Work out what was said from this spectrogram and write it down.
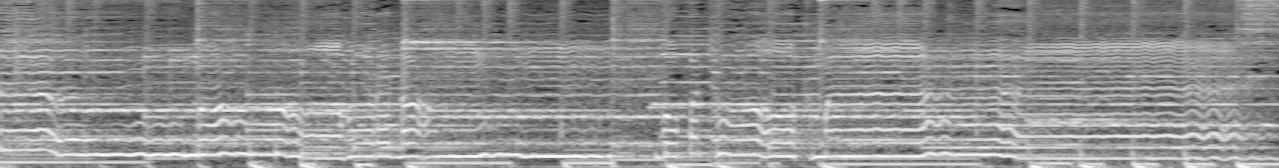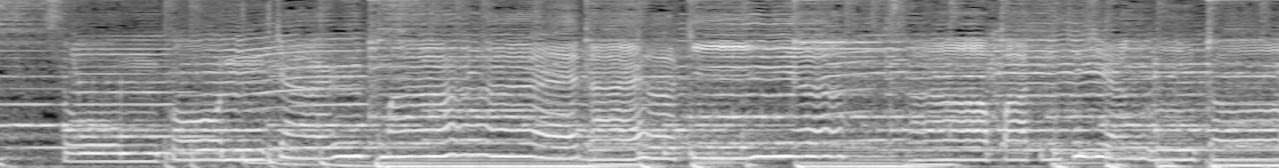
នៅមរតកវប្បធម៌ខ្មែរសូមកូនចៅខ្មែរ ដែលជាស្ថាបត្យយ៉ាងកោ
